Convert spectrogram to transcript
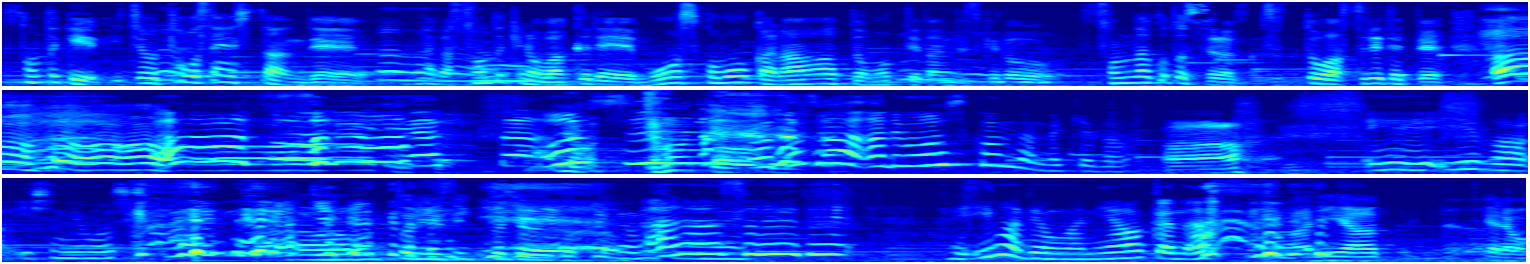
その時一応当選したんで、うん。なんかその時の枠で申し込もうかなと思ってたんですけど、そんなことしたらずっと忘れててあーああそれはやったやったと思って。私はあれ申し込んだんだけど あえー、言えば一緒に申し込んでーあー本当に言っときゃよかっあらそれで今でも間に合うかな。た間に合ういやでも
